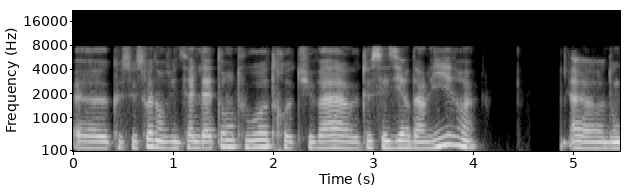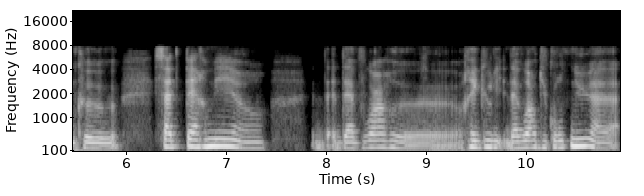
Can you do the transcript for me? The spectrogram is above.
que ce soit dans une salle d'attente ou autre, tu vas te saisir d'un livre. donc, ça te permet d'avoir euh, d'avoir du contenu à,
